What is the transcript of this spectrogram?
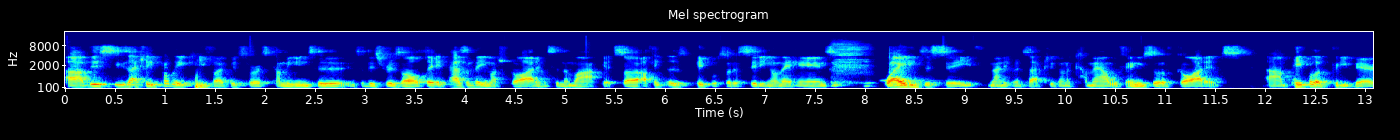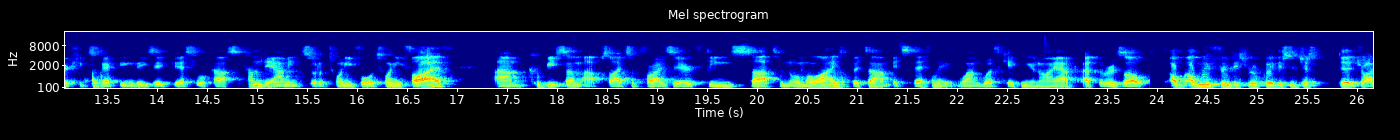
Uh, this is actually probably a key focus for us coming into, into this result. There hasn't been much guidance in the market. So I think there's people sort of sitting on their hands, waiting to see if management's actually going to come out with any sort of guidance. Um, people are pretty bearish expecting these EPS forecasts to come down in sort of 24, 25. Um, could be some upside surprise there if things start to normalize, but um, it's definitely one worth keeping an eye out at the result. I'll, I'll, move through this real quick. This is just the dry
